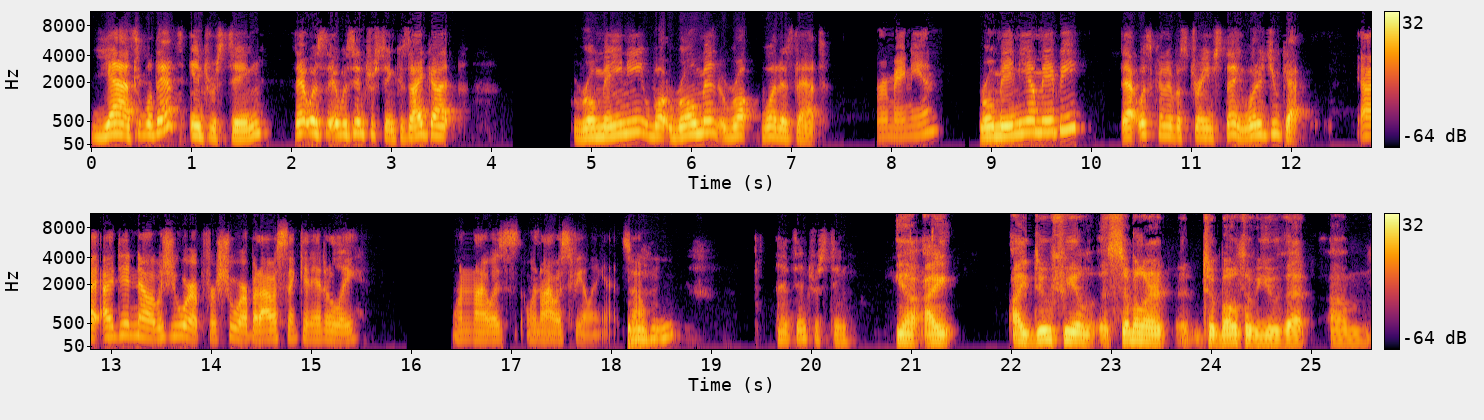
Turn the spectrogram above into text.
Yes, well, that's interesting. That was it was interesting because I got Romani. What Roman? Ro, what is that? Romanian? Romania, maybe. That was kind of a strange thing. What did you get? I, I didn't know it was Europe for sure, but I was thinking Italy when I was when I was feeling it. So Mhm. That's interesting. Yeah, I I do feel similar to both of you that um,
